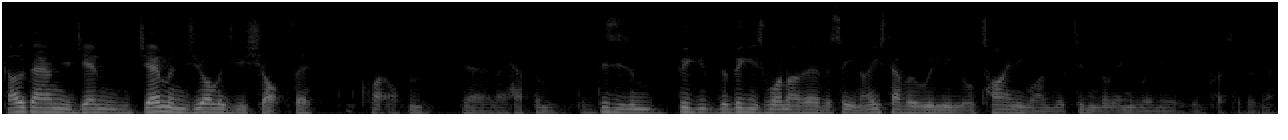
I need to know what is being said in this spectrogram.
Go down your gem, gem and geology shop. They're quite often, yeah, they have them. This is a big, the biggest one I've ever seen. I used to have a really little tiny one which didn't look anywhere near as impressive as that.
